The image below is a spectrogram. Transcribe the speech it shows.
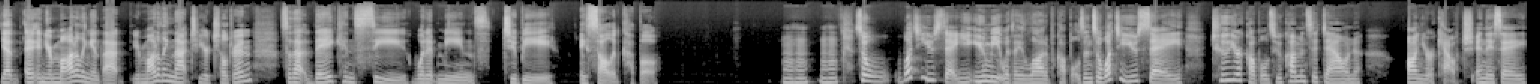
Yeah, and you're modeling it that you're modeling that to your children so that they can see what it means to be a solid couple. Mm-hmm, mm-hmm. So, what do you say? You, you, meet with a lot of couples. And so, what do you say to your couples who come and sit down on your couch and they say,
